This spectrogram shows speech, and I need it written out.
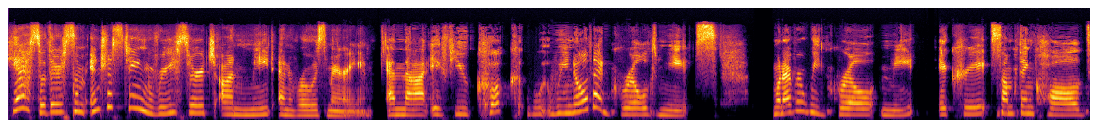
Yeah, so there's some interesting research on meat and rosemary, and that if you cook, we know that grilled meats, whenever we grill meat, it creates something called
